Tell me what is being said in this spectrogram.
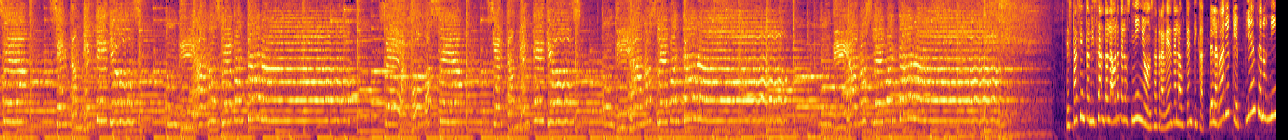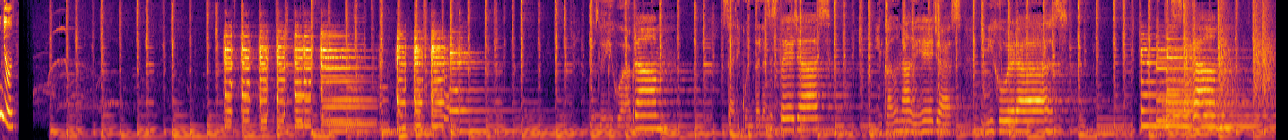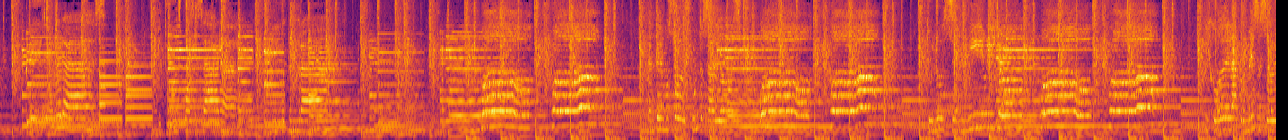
a través de la auténtica, de la radio que piensa en los niños. Dios le dijo a Abraham, sal y cuenta las estrellas, y en cada una de ellas un hijo verás. Entonces Abraham, cree verás, de la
